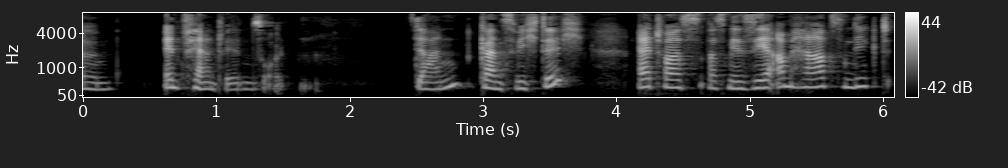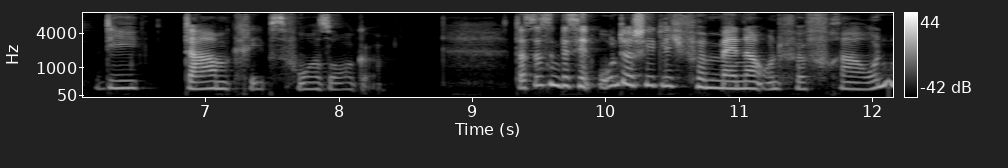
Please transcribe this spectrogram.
ähm, entfernt werden sollten. Dann, ganz wichtig, etwas, was mir sehr am Herzen liegt, die Darmkrebsvorsorge. Das ist ein bisschen unterschiedlich für Männer und für Frauen.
